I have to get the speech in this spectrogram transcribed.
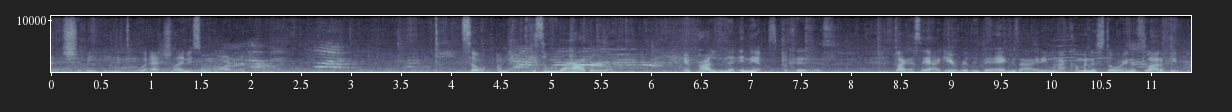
that should be it. Well, actually I need some water. So I'm gonna get some water and probably nothing else because like I said, I get really bad anxiety when I come in the store and there's a lot of people.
